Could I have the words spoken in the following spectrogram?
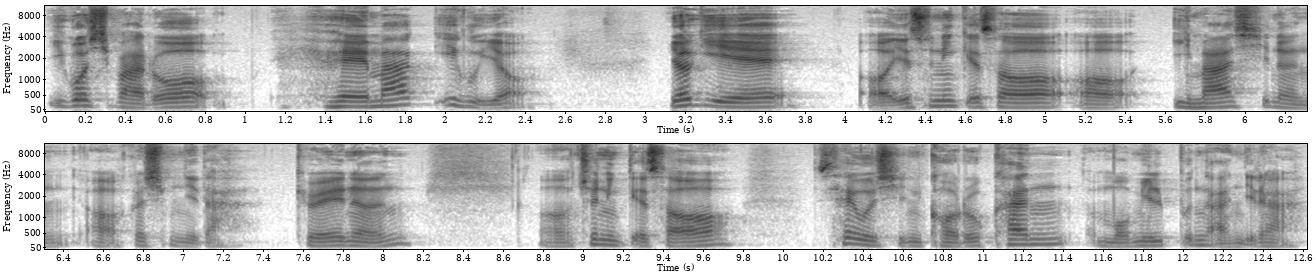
이곳이 바로 회막이고요. 여기에 어, 예수님께서 어, 임하시는 어, 것입니다. 교회는 어, 주님께서 세우신 거룩한 몸일 뿐 아니라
